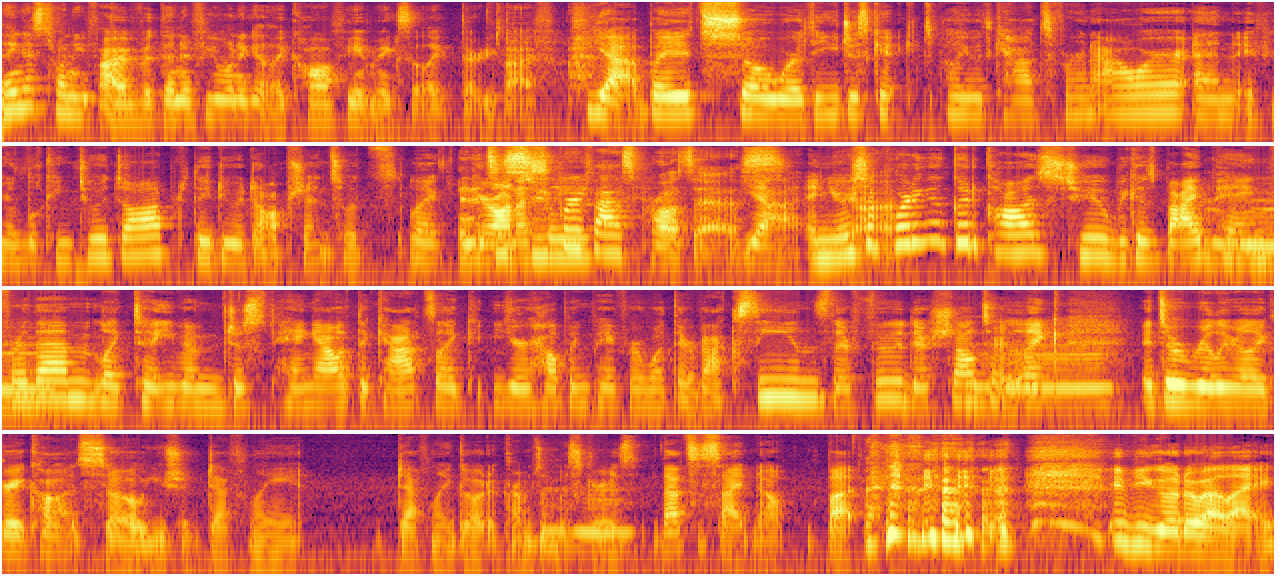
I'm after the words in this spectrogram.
think it's twenty five, but then if you want to get like coffee, it makes it like thirty five. Yeah, but it's so worth it. You just get to play with cats for an hour, and if you're looking to adopt, they do adoption. So it's like And you're it's honestly a super fast process. Yeah, and you're Yeah. Mm-hmm. supporting a good cause too because by paying for them, like to even just hang out with the cats, like you're helping pay for what their vaccines, their food, their shelter. Like Mm-hmm. it's a really really great cause. So you should definitely definitely go to Crumbs and Whiskers. Mm-hmm. That's a side note, but if you go to LA,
